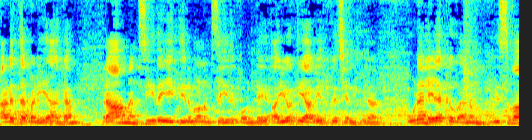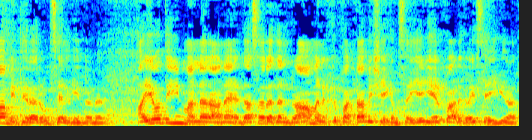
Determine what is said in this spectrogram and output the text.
அடுத்தபடியாக ராமன் சீதையை திருமணம் செய்து கொண்டு அயோத்தியாவிற்கு செல்கிறார். உடன் இலக்குவனும் விஸ்வாமித்திரரும் செல்கின்றனர். அயோத்தியின் மன்னரான தசரதன் ராமனுக்கு பட்டாபிஷேகம் செய்ய ஏற்பாடுகளை செய்கிறார்.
